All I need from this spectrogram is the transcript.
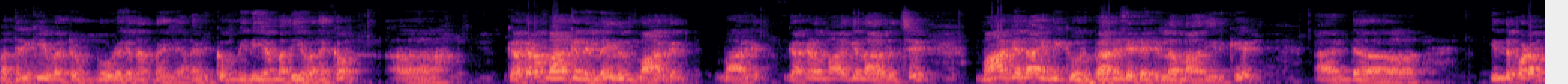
பத்திரிகை மற்றும் ஊடக நண்பர்கள் அனைவருக்கும் இனிய மதிய வணக்கம். ககன மார்கன் இல்லை இது மார்கன் மார்கன். ககன மார்கன் ஆரம்பிச்சு மார்கனா இன்னைக்கு ஒரு பேரண்ட் டைட்டிலாக மாறி இருக்கு. அண்ட் இந்த படம்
